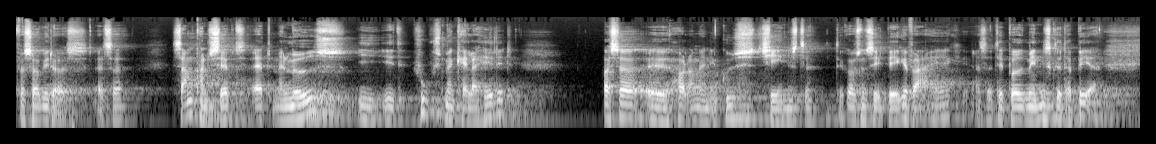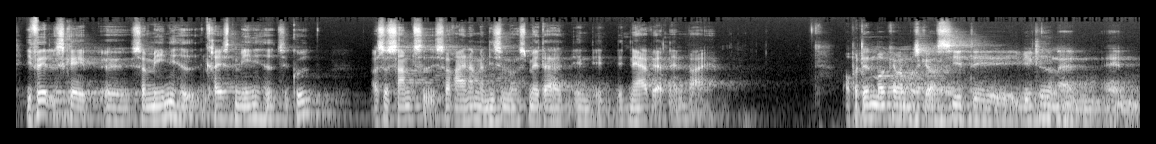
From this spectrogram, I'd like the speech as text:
for så vidt også. Altså samme koncept, at man mødes i et hus, man kalder helligt, og så øh, holder man en gudstjeneste. Det går sådan set begge veje. Ikke? Altså, det er både mennesket, der beder i fællesskab øh, som menighed, en kristen menighed til Gud, og så samtidig så regner man ligesom også med, at der er en, en, et nærvær den anden vej. Og på den måde kan man måske også sige, at det i virkeligheden er en, er en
